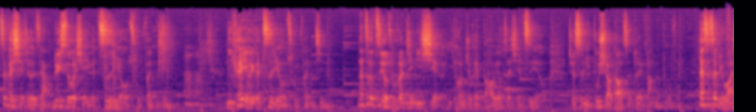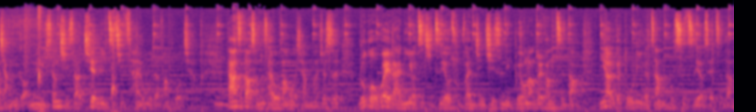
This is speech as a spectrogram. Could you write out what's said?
这个写就是这样，律师会写一个自由处分金，嗯哼，你可以有一个自由处分金。那这个自由处分金你写了以后，你就可以保有这些自由，就是你不需要告知对方的部分。但是这里我要讲一个哦，女生其实要建立自己财务的防火墙。嗯大家知道什么是财务防火墙吗？就是如果未来你有自己自由处分金，其实你不用让对方知道，你要有一个独立的账户，是只有谁知道？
